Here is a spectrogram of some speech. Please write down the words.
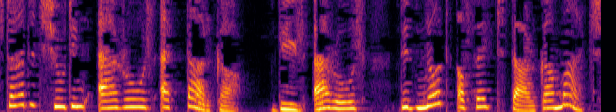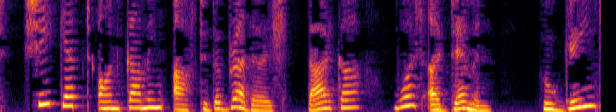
started shooting arrows at Taraka. These arrows did not affect Taraka much. She kept on coming after the brothers. Taraka was a demon who gained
